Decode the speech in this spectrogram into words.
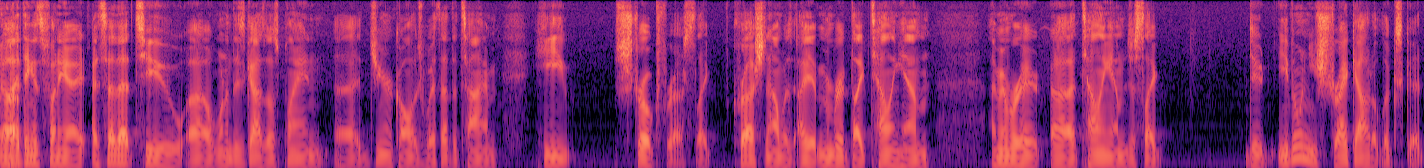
No, I think it's funny. I, I said that to uh, one of these guys I was playing uh, junior college with at the time. He stroked for us, like crushed. And I was, I remember like telling him, I remember uh, telling him just like, dude, even when you strike out, it looks good.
